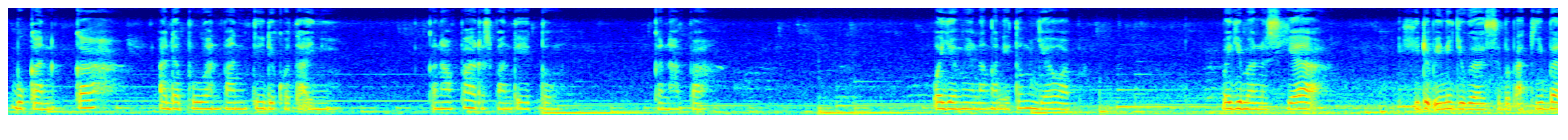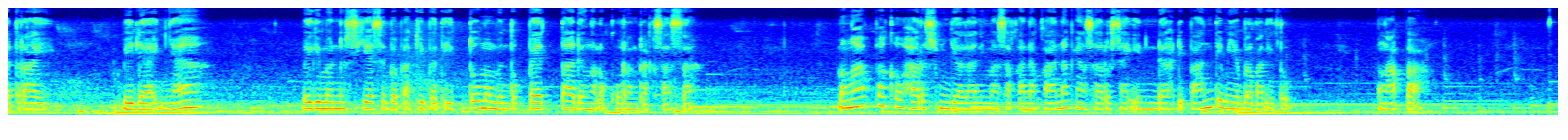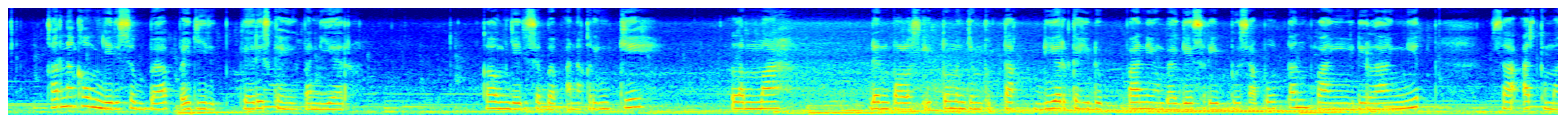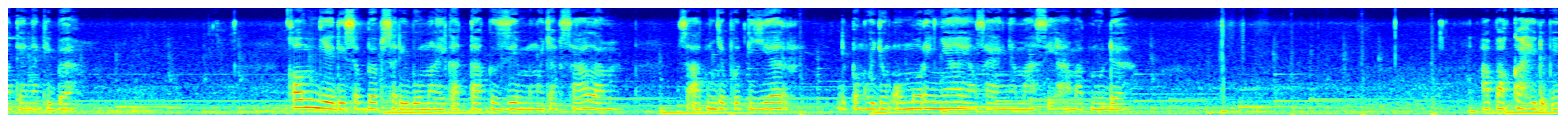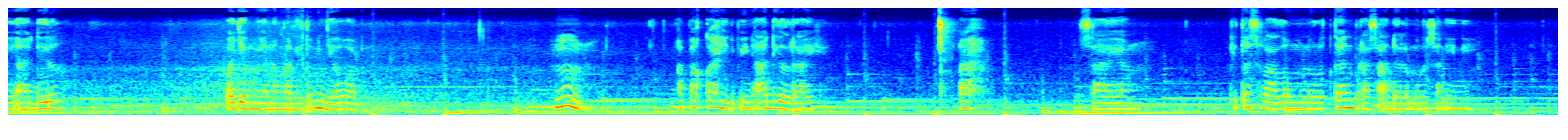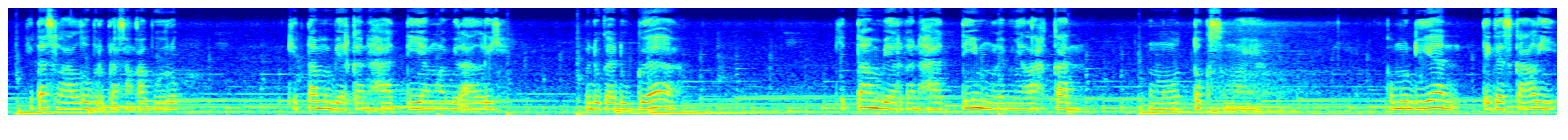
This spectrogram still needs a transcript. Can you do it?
Bukankah ada puluhan panti di kota ini? Kenapa harus panti itu? Kenapa? Wajah menyenangkan itu menjawab, "Bagi manusia, hidup ini juga sebab akibat, Rai. Bedanya, bagi manusia sebab akibat itu membentuk peta dengan ukuran raksasa. Mengapa kau harus menjalani masa kanak-kanak yang seharusnya indah di panti menyebalkan itu? Mengapa? Karena kau menjadi sebab bagi garis kehidupan liar. Kau menjadi sebab anak ringkih, lemah, dan polos itu menjemput takdir kehidupan yang bagai seribu saputan pelangi di langit saat kematiannya tiba. Kau menjadi sebab seribu malaikat takzim mengucap salam saat menjemput diar di penghujung umurnya yang sayangnya masih amat muda. Apakah hidup ini adil? Wajah menyenangkan itu menjawab. Hmm, apakah hidup ini adil, Rai? Ah, sayang, kita selalu menurutkan perasaan dalam urusan ini. Kita selalu berprasangka buruk. Kita membiarkan hati yang mengambil alih, menduga-duga. Kita membiarkan hati mulai menyalahkan, mengutuk semuanya. Kemudian, tega sekali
